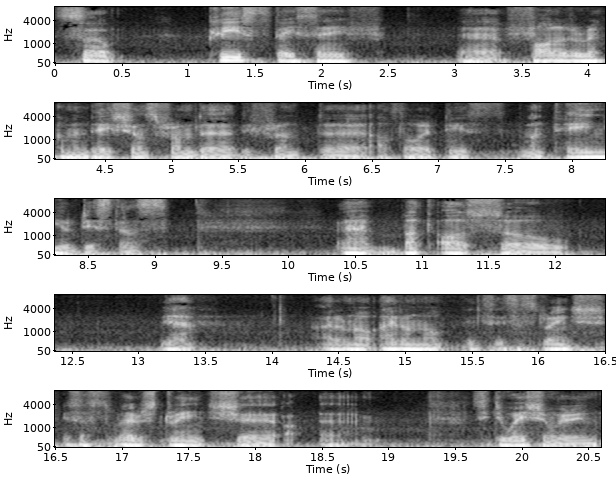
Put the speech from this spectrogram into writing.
So, please stay safe. Uh, follow the recommendations from the different uh, authorities. Maintain your distance. Uh, but also, yeah, I don't know. I don't know. It's it's a strange. It's a very strange uh, uh, situation we're in,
